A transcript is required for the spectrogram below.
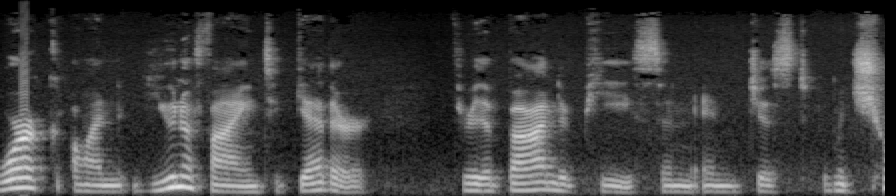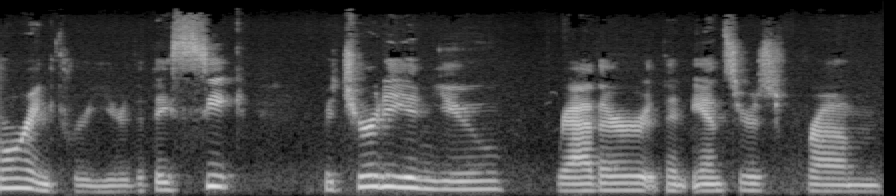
work on unifying together through the bond of peace and, and just maturing through you, that they seek maturity in you rather than answers from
